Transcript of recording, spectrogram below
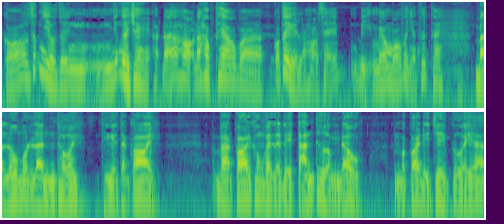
có rất nhiều giới, những người trẻ đã họ đã học theo và có thể là họ sẽ bị méo mó về nhận thức thay. Bạn lố một lần thôi thì người ta coi. Và coi không phải là để tán thưởng đâu mà coi để chê cười á.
